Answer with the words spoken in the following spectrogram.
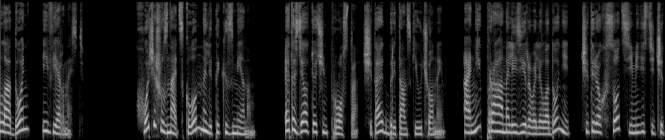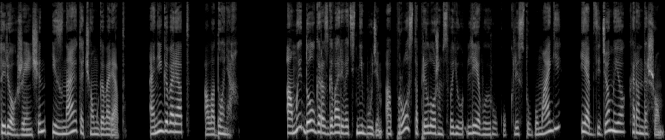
Ладонь и верность. Хочешь узнать, склонна ли ты к изменам? Это сделать очень просто, считают британские ученые. Они проанализировали ладони 474 женщин и знают, о чем говорят. Они говорят о ладонях. А мы долго разговаривать не будем, а просто приложим свою левую руку к листу бумаги и обведем ее карандашом.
